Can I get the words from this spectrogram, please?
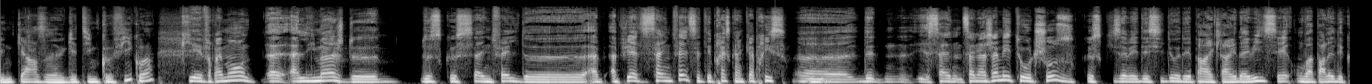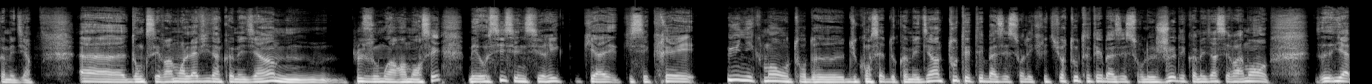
in Cars euh, Getting Coffee, quoi. Qui est vraiment à, à l'image de de ce que Seinfeld euh, a, a pu être. Seinfeld, c'était presque un caprice. Euh, de- ça ça n'a jamais été autre chose que ce qu'ils avaient décidé au départ avec Larry David, c'est on va parler des comédiens. Euh, donc c'est vraiment la vie d'un comédien, mm, plus ou moins romancé, mais aussi c'est une série qui a qui s'est créée uniquement autour de, du concept de comédien. Tout était basé sur l'écriture, tout était basé sur le jeu des comédiens. C'est vraiment, il y a,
